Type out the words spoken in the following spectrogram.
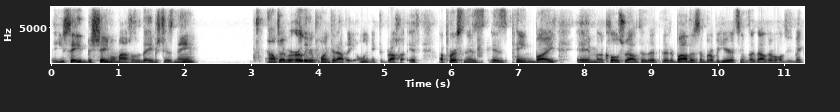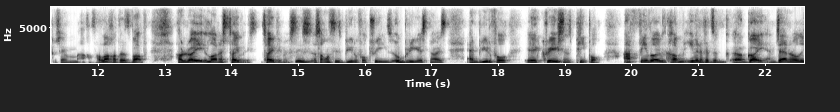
that you say b'shem or with the Abishter's name, Alter earlier pointed out that you only make the bracha if a person is is pained by um, a close relative that, that it bothers them. But over here, it seems like the Alter holds you make Hashem machas. Halachat as vav. Haroi ilonish toivim. Someone sees beautiful trees, ubriyas nice and beautiful uh, creations, people, afilo even if it's a, a goy and generally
